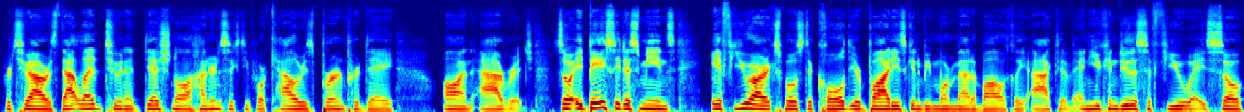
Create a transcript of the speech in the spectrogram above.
for two hours. That led to an additional 164 calories burned per day on average. So, it basically just means if you are exposed to cold, your body is going to be more metabolically active. And you can do this a few ways. So,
